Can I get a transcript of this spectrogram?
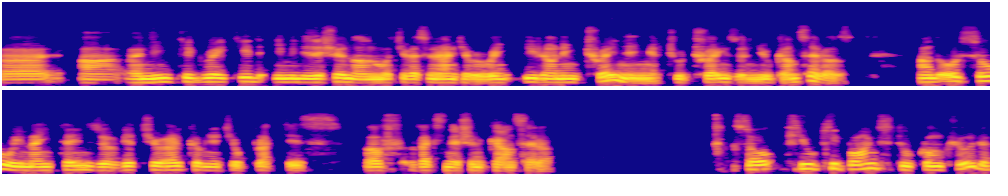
uh, uh, an integrated immunization and motivational e-learning training to train the new counselors. And also we maintain the virtual community of practice of vaccination counselor. So few key points to conclude.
